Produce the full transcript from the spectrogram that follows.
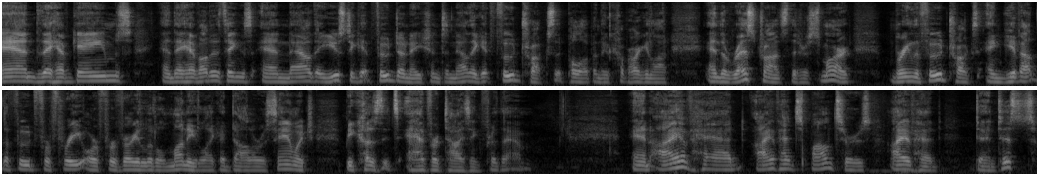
and they have games and they have other things and now they used to get food donations and now they get food trucks that pull up in the parking lot and the restaurants that are smart bring the food trucks and give out the food for free or for very little money like a dollar a sandwich because it's advertising for them and i have had i have had sponsors i have had dentists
